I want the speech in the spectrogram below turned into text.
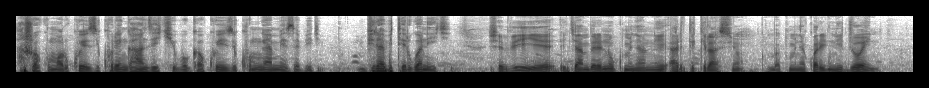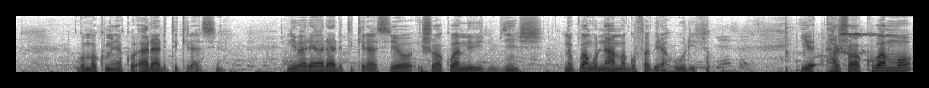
ashobora kumara ukwezi kurenga hanze y'ikibuga ukwezi kumwe amezi abiri. Biriya biterwa n'iki? Cheville icya mbere ni ukumenya ni articulation. Ugomba kumenya ko ari ni joint. Ugomba kumenya ko ari articulation. Niba ari articulation ishobora kubamo ibintu byinshi. Ni ukuvuga ngo naho amagufa birahurira. Hashobora kubamo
